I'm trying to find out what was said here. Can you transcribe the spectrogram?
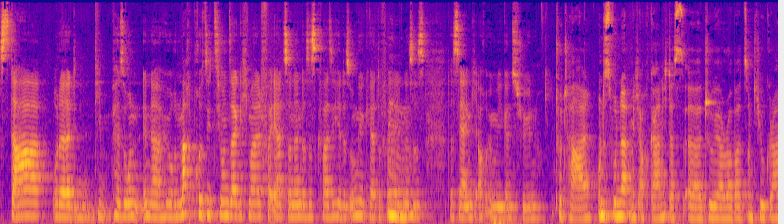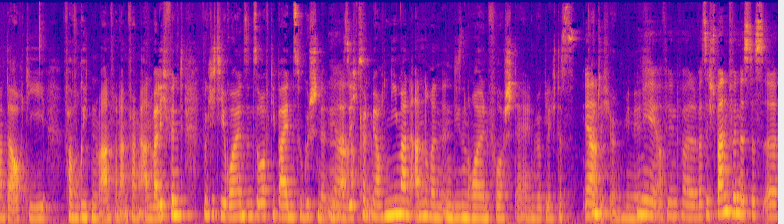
Star oder die Person in einer höheren Machtposition, sage ich mal, verehrt, sondern dass es quasi hier das umgekehrte Verhältnis mhm. ist. Das ist ja eigentlich auch irgendwie ganz schön. Total. Und es wundert mich auch gar nicht, dass äh, Julia Roberts und Hugh Grant da auch die Favoriten waren von Anfang an, weil ich finde, wirklich die Rollen sind so auf die beiden zugeschnitten. Ja, also ich könnte mir auch niemand anderen in diesen Rollen vorstellen, wirklich. Das ja. könnte ich irgendwie nicht. Nee, auf jeden Fall. Was ich spannend finde, ist, dass äh,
